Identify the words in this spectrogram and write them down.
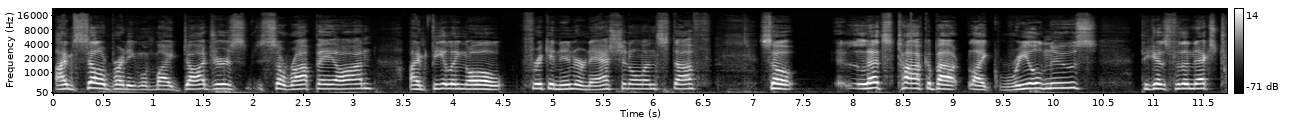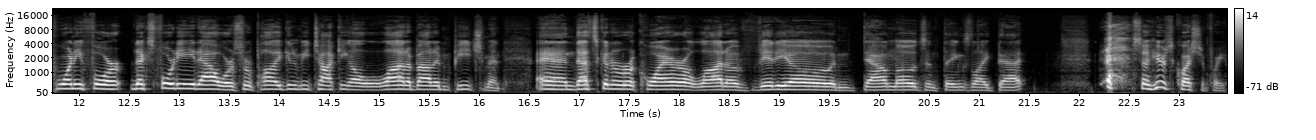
I'm celebrating with my Dodgers serape on. I'm feeling all freaking international and stuff. So let's talk about like real news because for the next 24 next 48 hours we're probably going to be talking a lot about impeachment. And that's going to require a lot of video and downloads and things like that. So here's a question for you.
